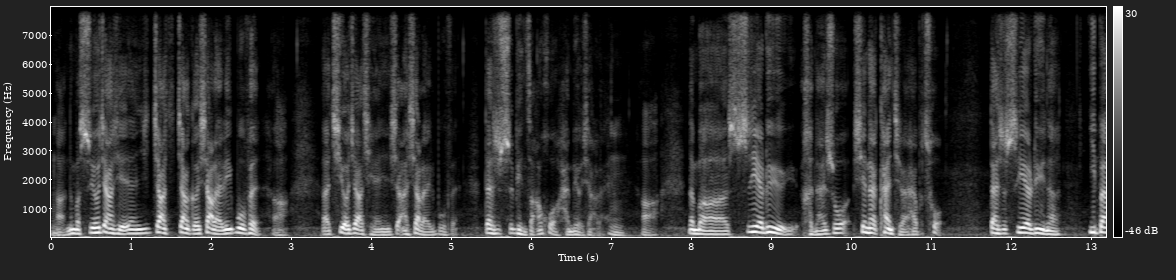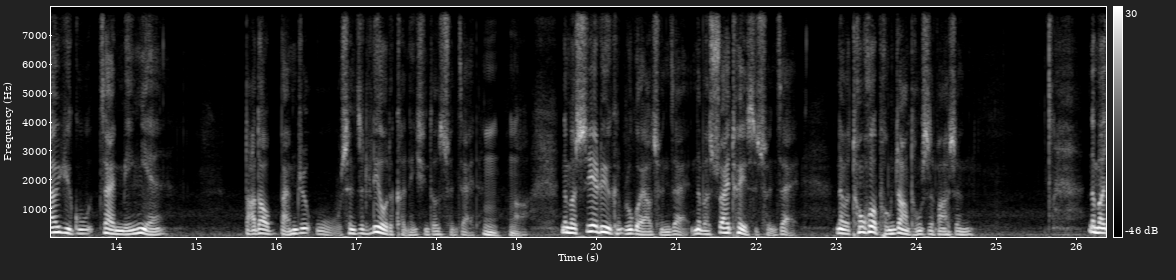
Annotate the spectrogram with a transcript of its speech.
嗯啊，那么石油价钱价价格下来了一部分啊，呃，汽油价钱下下来了一部分，但是食品杂货还没有下来。嗯啊，那么失业率很难说，现在看起来还不错，但是失业率呢，一般预估在明年达到百分之五甚至六的可能性都是存在的。嗯，嗯啊，那么失业率如果要存在，那么衰退是存在。那么通货膨胀同时发生，那么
